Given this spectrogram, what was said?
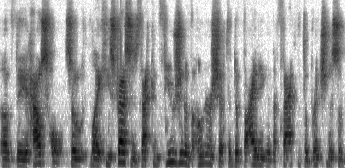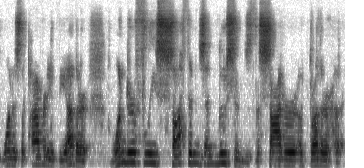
of the household. So, like he stresses, that confusion of ownership, the dividing, and the fact that the richness of one is the poverty of the other, wonderfully softens and loosens the solder of brotherhood.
